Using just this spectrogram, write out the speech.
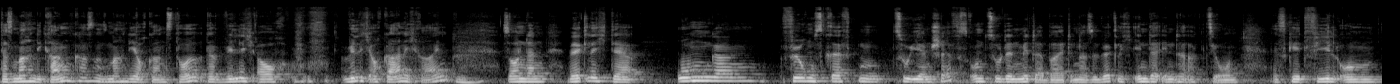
Das machen die Krankenkassen, das machen die auch ganz toll. Da will ich auch, will ich auch gar nicht rein, mhm. sondern wirklich der Umgang Führungskräften zu ihren Chefs und zu den Mitarbeitern, also wirklich in der Interaktion. Es geht viel um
